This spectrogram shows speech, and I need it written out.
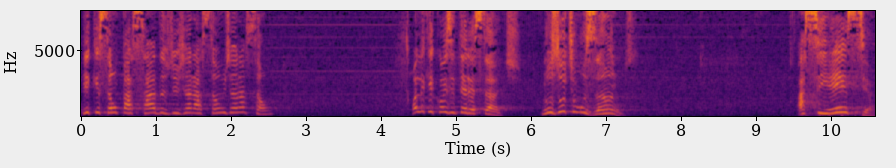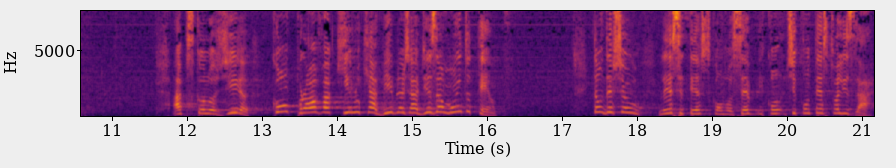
e que são passadas de geração em geração. Olha que coisa interessante. Nos últimos anos, a ciência, a psicologia comprova aquilo que a Bíblia já diz há muito tempo. Então, deixa eu ler esse texto com você e te contextualizar.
